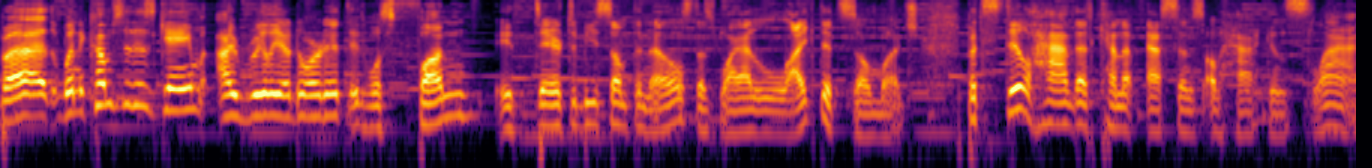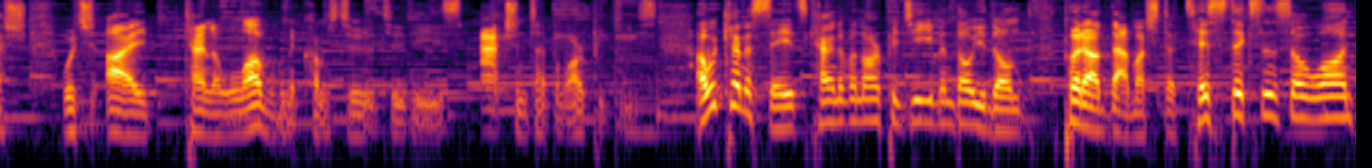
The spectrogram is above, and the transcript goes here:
But when it comes to this game, I really adored it. It was fun. It dared to be something else. That's why I liked it so much. But still had that kind of essence of hack and slash, which I kind of love when it comes to, to these action type of RPGs. I would kind of say it's kind of an RPG, even though you don't put out that much statistics and so on.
